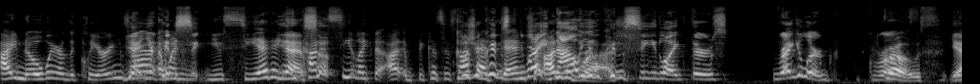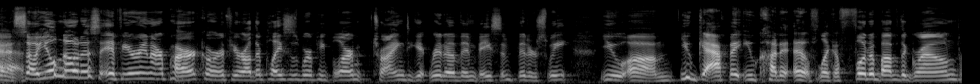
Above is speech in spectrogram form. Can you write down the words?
I know where the clearings Yeah, are, you and when see- you see it, and Yeah, you kind of so- see like the uh, because it's not that can dense right now you can see like there's regular growth. Growth, Yeah. yeah. So you'll notice if you're in our park or if you're other places where people are trying to get rid of invasive bittersweet, you um you gap it, you cut it uh, like a foot above the ground.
